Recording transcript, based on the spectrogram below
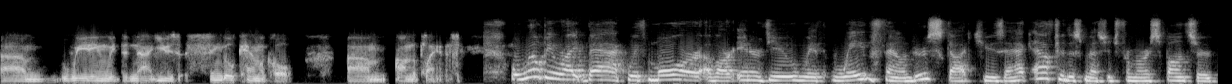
um, weeding. We did not use a single chemical, um, on the plants. Well, we'll be right back with more of our interview with WAAYB founder Scott Cusack after this message from our sponsor.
